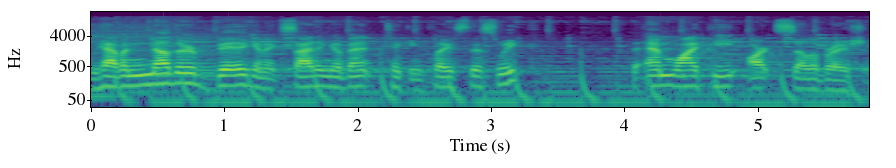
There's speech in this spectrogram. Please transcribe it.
we have another big and exciting event taking place this week, the MYP Arts Celebration.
